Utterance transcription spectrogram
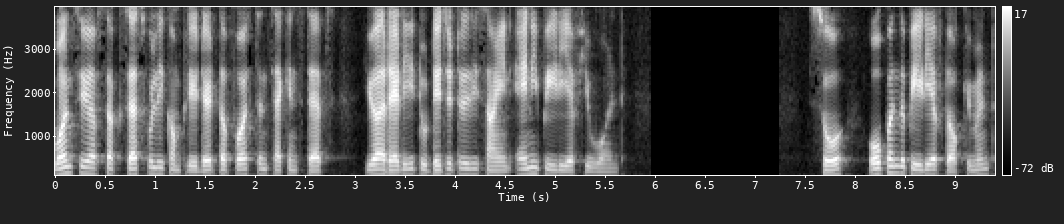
Once you have successfully completed the first and second steps, you are ready to digitally sign any PDF you want. So, open the PDF document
